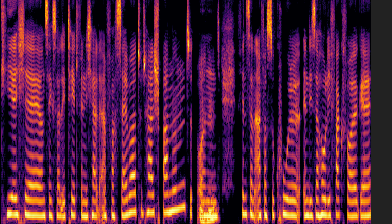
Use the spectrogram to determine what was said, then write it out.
Kirche und Sexualität finde ich halt einfach selber total spannend und mhm. finde es dann einfach so cool, in dieser Holy Fuck-Folge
